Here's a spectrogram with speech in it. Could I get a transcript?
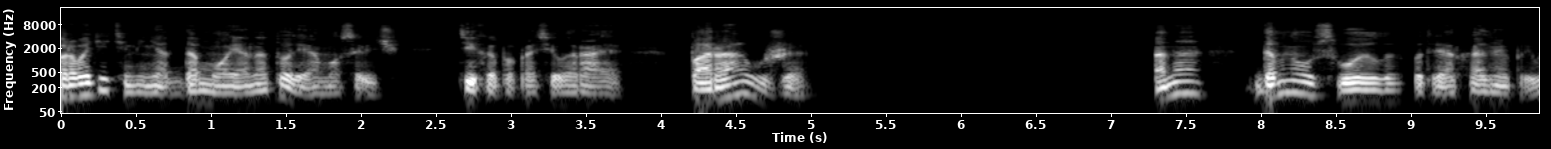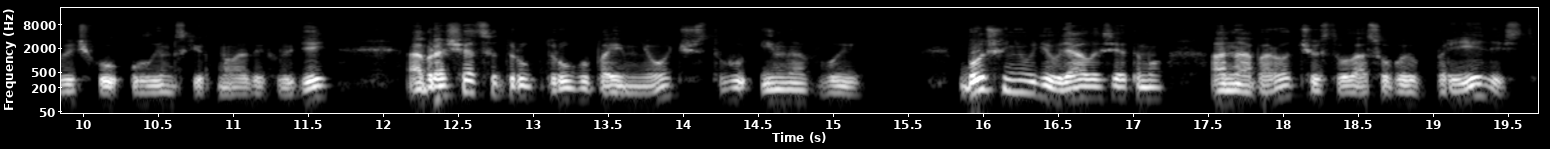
«Проводите меня домой, Анатолий Амосович», — тихо попросила Рая. «Пора уже». Она давно усвоила патриархальную привычку улымских молодых людей обращаться друг к другу по имени-отчеству и на «вы». Больше не удивлялась этому, а наоборот чувствовала особую прелесть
